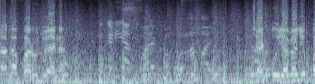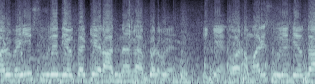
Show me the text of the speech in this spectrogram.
पूजा का पर्व जो है ना? छठ पूजा का जो पर्व है, ये सूर्य देवता की आराधना का पर्व है, ठीक है? और हमारे सूर्य देवता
